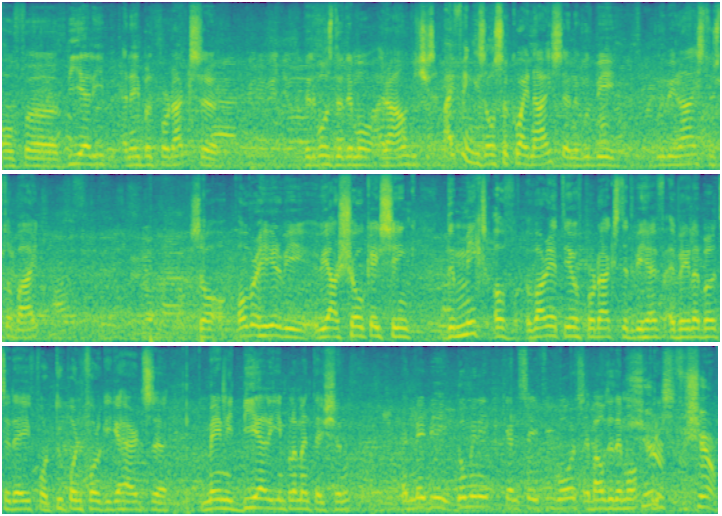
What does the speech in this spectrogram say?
of uh, BLE-enabled products. Uh, that was the demo around, which is I think is also quite nice, and it would be would be nice to stop by. So over here we we are showcasing the mix of variety of products that we have available today for 2.4 gigahertz, uh, mainly BLE implementation. And maybe Dominic can say a few words about the demo, Sure, please. for sure.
